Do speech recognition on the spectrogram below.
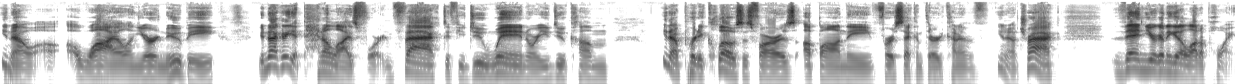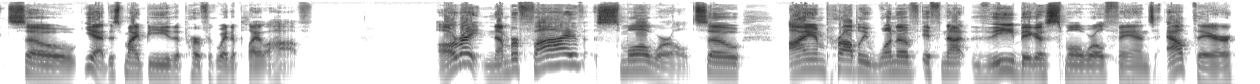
you know, a, a while and you're a newbie, you're not going to get penalized for it. In fact, if you do win or you do come, you know, pretty close as far as up on the first, second, third kind of, you know, track, then you're going to get a lot of points. So, yeah, this might be the perfect way to play Le Havre. All right, number five, Small World. So I am probably one of, if not the biggest Small World fans out there.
